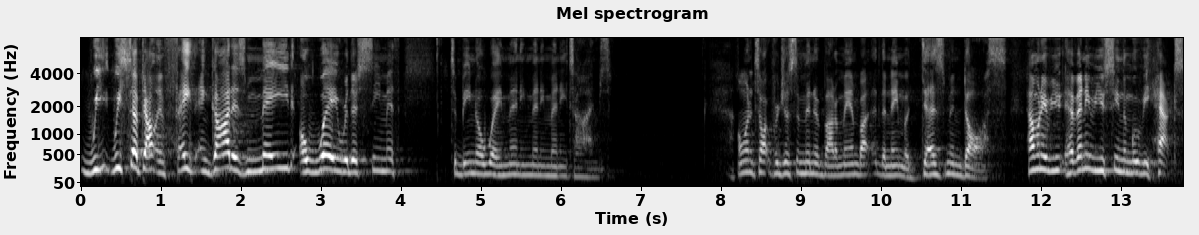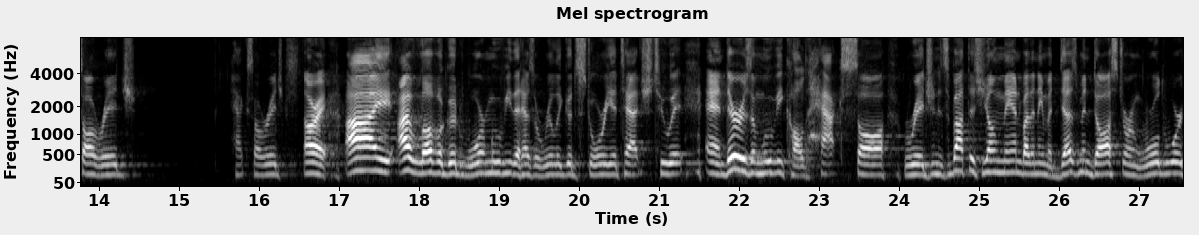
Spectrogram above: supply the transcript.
we, we stepped out in faith, and God has made a way where there seemeth to be no way many, many, many times. I want to talk for just a minute about a man by the name of Desmond Doss. How many of you, have any of you seen the movie Hacksaw Ridge? Hacksaw Ridge. All right, I, I love a good war movie that has a really good story attached to it. And there is a movie called Hacksaw Ridge, and it's about this young man by the name of Desmond Doss during World War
